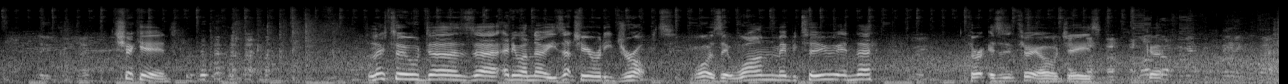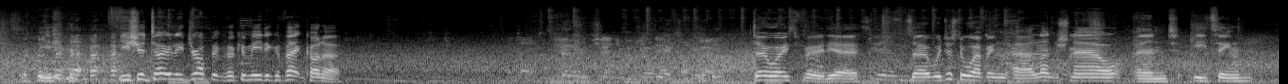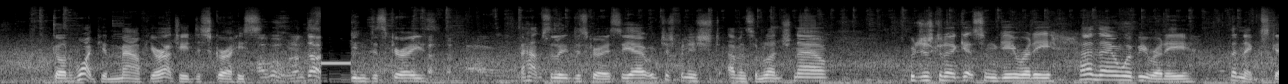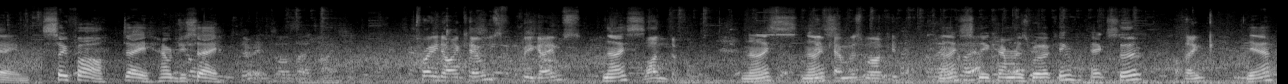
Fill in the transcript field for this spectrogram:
Chicken. Little does uh, anyone know, he's actually already dropped, what is it, one, maybe two in there? Three, is it three? Oh, jeez. Go- you, you should totally drop it for comedic effect, Connor. Don't waste food, yeah. So we're just all having uh, lunch now and eating. God, wipe your mouth. You're actually a disgrace. I will when I'm done. In disgrace. Absolute disgrace. So yeah, we've just finished having some lunch now. We're just gonna get some gear ready and then we'll be ready for the next game. So far, Day, how would you say? 29 kills, three games. Nice, Wonderful. nice, nice. New camera's working, nice. New camera's working. Excellent. I think. Yeah.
